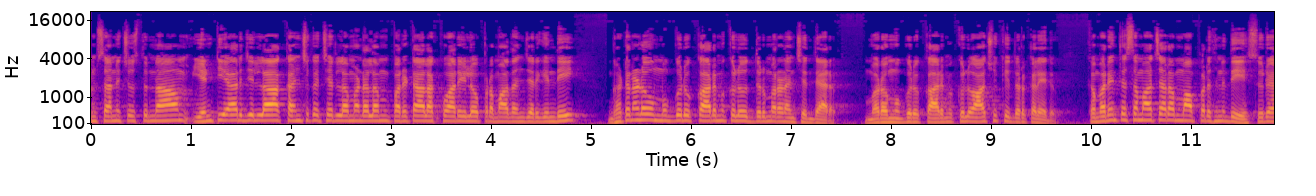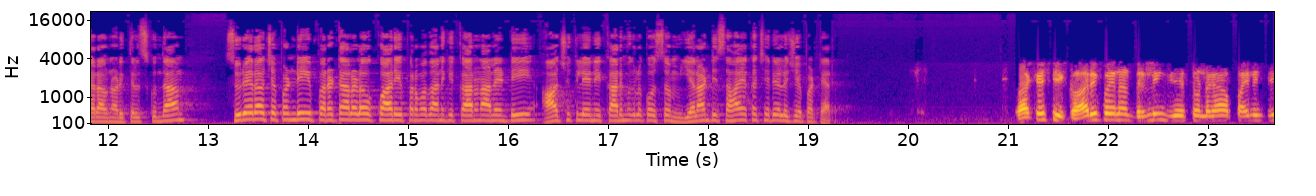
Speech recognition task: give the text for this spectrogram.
అంశాన్ని చూస్తున్నాం. ఎన్టీఆర్ జిల్లా కంచుకచెర్ల మండలం పరిటాల క్వారీలో ప్రమాదం జరిగింది. ఘటనలో ముగ్గురు కార్మికులు దుర్మరణం చెందారు. మరో ముగ్గురు కార్మికులు ఆచూకీ దొరకలేదు. ఇక మరింత సమాచారం మా ప్రతినిధి సూర్యారావు అడిగి తెలుసుకుందాం. సూర్యారావు చెప్పండి పరిటాలలో క్వారీ ప్రమాదానికి కారణాలేంటి? ఆచూకీ లేని కార్మికుల కోసం ఎలాంటి సహాయక చర్యలు చేపట్టారు? రాకేష్ ఈ క్వారీ పైన డ్రిల్లింగ్ చేస్తుండగా పైనుంచి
